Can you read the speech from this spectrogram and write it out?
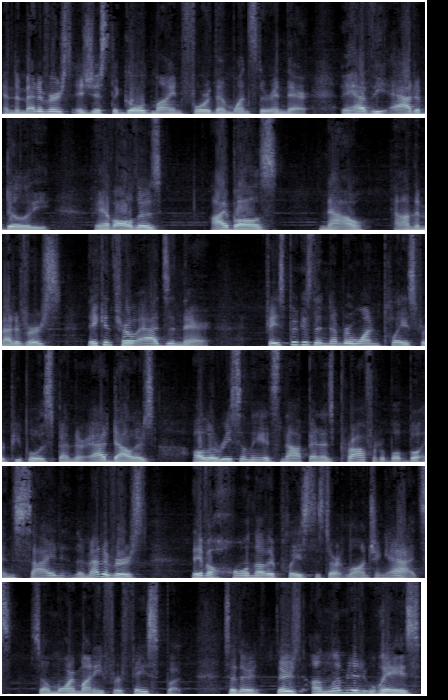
And the metaverse is just the gold mine for them once they're in there. They have the ad ability. They have all those eyeballs now on the metaverse. They can throw ads in there. Facebook is the number one place for people to spend their ad dollars, although recently it's not been as profitable. But inside the metaverse, they have a whole nother place to start launching ads. So more money for Facebook. So there, there's unlimited ways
